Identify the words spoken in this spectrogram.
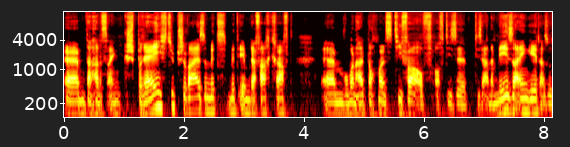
Ähm, dann hat es ein Gespräch typischerweise mit, mit eben der Fachkraft ähm, wo man halt nochmals tiefer auf, auf diese, diese Anamnese eingeht, also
